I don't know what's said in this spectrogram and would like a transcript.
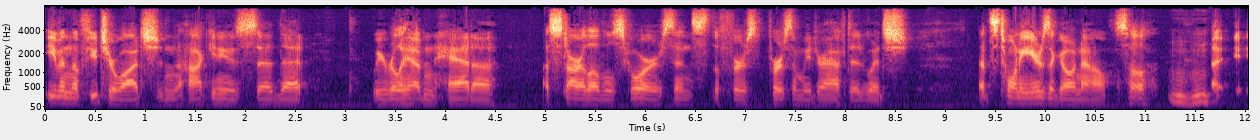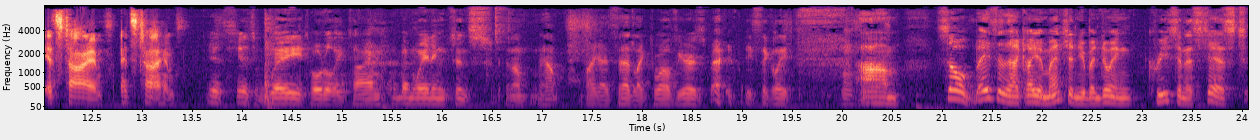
even the Future Watch and the Hockey News said that we really haven't had a a star level scorer since the first person we drafted, which that's 20 years ago now. So mm-hmm. uh, it's time. It's time. It's it's way totally time. I've been waiting since you know, like I said, like 12 years basically. Mm-hmm. Um, so basically, like how you mentioned, you've been doing crease and assist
